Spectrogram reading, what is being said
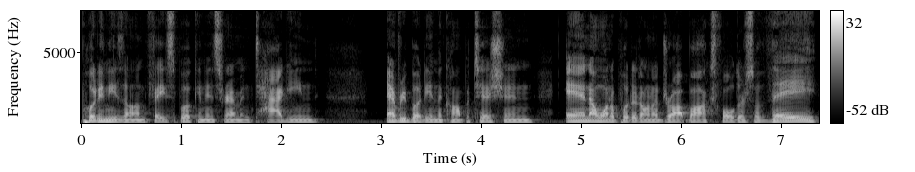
putting these on Facebook and Instagram and tagging everybody in the competition and I want to put it on a Dropbox folder so they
